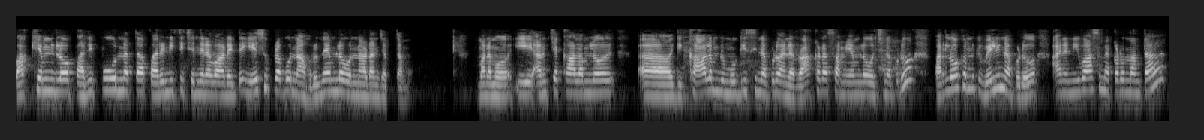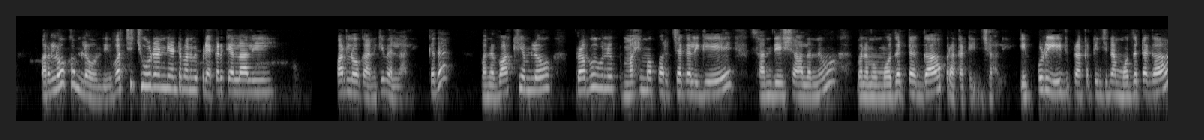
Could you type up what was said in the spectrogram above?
వాక్యంలో పరిపూర్ణత పరిణితి చెందిన వాడైతే యేసు ప్రభు నా హృదయంలో ఉన్నాడని చెప్తాము. మనము ఈ అంత్యకాలంలో ఈ కాలం ముగిసినప్పుడు ఆయన రాకడ సమయంలో వచ్చినప్పుడు పరలోకంకి వెళ్ళినప్పుడు ఆయన నివాసం ఎక్కడుందంట? పరలోకంలో ఉంది. వచ్చి చూడండి అంటే మనం ఇప్పుడు ఎక్కడికి వెళ్ళాలి? పరలోకానికి వెళ్ళాలి కదా? మన వాక్యంలో ప్రభువును మహిమపరచగలిగే సందేశాలను మనము మొదటగా ప్రకటించాలి. ఎప్పుడు ఏది ప్రకటించినా మొదటగా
